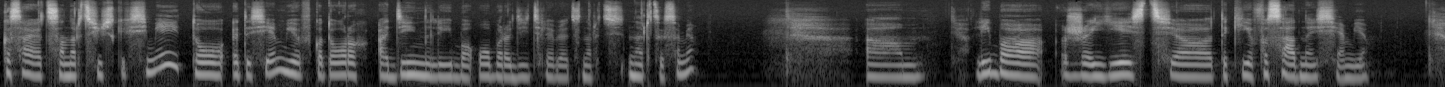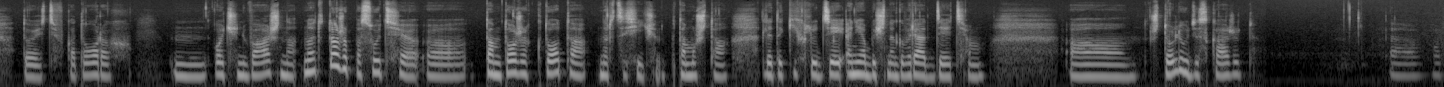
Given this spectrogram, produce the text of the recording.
касается нарциссических семей, то это семьи, в которых один либо оба родителя являются нарциссами, либо же есть такие фасадные семьи, то есть в которых очень важно. Но это тоже, по сути, э, там тоже кто-то нарциссичен, потому что для таких людей, они обычно говорят детям, а, что люди скажут.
